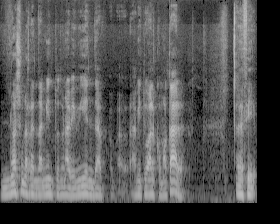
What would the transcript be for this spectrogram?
no es un arrendamiento de una vivienda habitual como tal, es decir,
